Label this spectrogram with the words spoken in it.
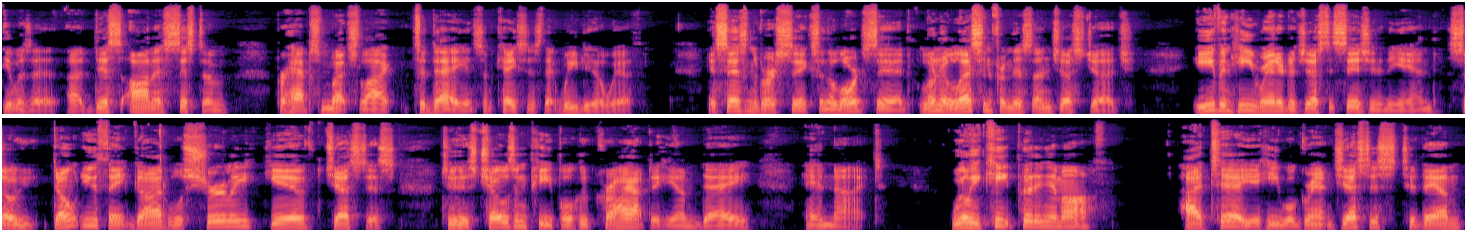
it was a, a dishonest system perhaps much like today in some cases that we deal with. It says in verse 6 and the lord said learn a lesson from this unjust judge. Even he rendered a just decision in the end. So don't you think god will surely give justice to his chosen people who cry out to him day and night will he keep putting them off I tell you, he will grant justice to them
